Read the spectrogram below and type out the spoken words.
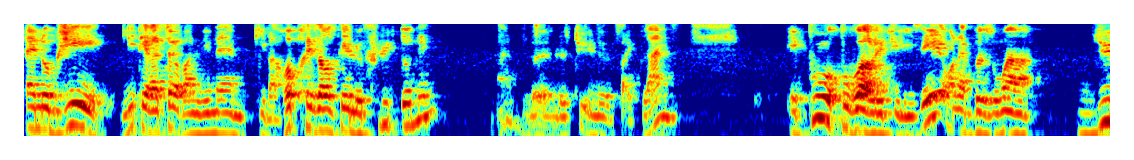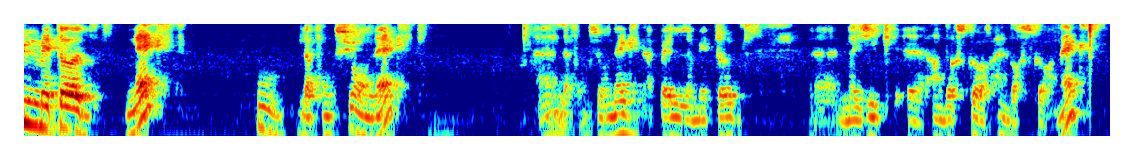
un objet, l'itérateur en lui-même, qui va représenter le flux de données, hein, le, pipeline. Et pour pouvoir l'utiliser, on a besoin d'une méthode next, ou la fonction next. Hein, la fonction next appelle la méthode euh, magique euh, underscore underscore next.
